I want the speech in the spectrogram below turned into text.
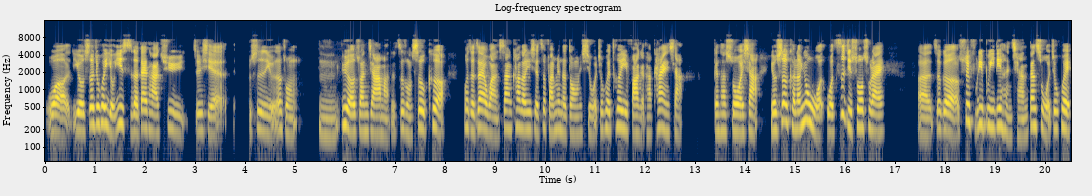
我有时候就会有意识的带他去这些，不是有那种嗯育儿专家嘛的这种授课，或者在网上看到一些这方面的东西，我就会特意发给他看一下，跟他说一下。有时候可能用我我自己说出来。呃，这个说服力不一定很强，但是我就会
